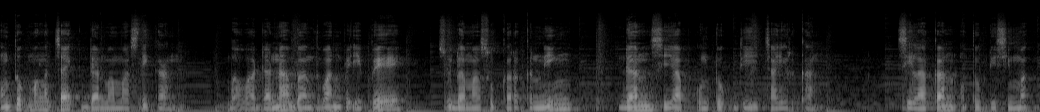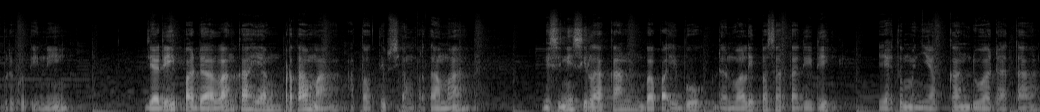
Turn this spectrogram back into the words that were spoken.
untuk mengecek dan memastikan bahwa dana bantuan PIP sudah masuk ke rekening dan siap untuk dicairkan. Silakan untuk disimak berikut ini. Jadi pada langkah yang pertama atau tips yang pertama, di sini silakan Bapak Ibu dan wali peserta didik yaitu menyiapkan dua data.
